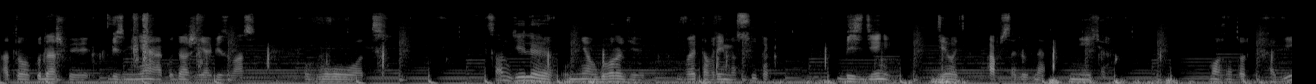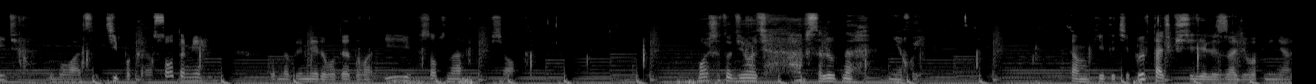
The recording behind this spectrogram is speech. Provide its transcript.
А то куда ж вы без меня, а куда же я без вас? Вот. На самом деле, у меня в городе в это время суток без денег делать абсолютно нехер. Можно только ходить, любоваться типа красотами, вот на примере вот этого, и, собственно, все. Больше тут делать абсолютно нехуй. Там какие-то типы в тачке сидели сзади вот меня.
